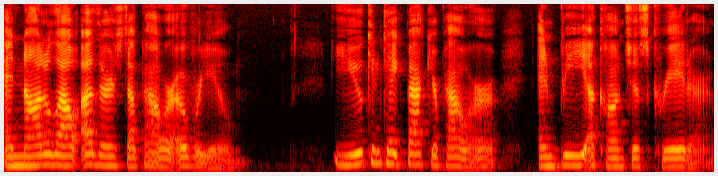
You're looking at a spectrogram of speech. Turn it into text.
and not allow others to have power over you. You can take back your power and be a conscious creator.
